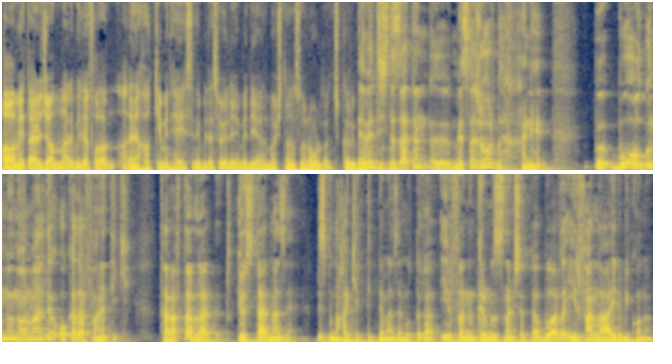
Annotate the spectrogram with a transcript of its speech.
Ahmet Ercanlar bile falan hani hakemin H'sini bile söyleyemedi yani maçtan sonra oradan çıkarabilir. Evet işte zaten e, mesaj orada. Hani bu, bu olgunluğu normalde o kadar fanatik taraftarlar göstermez yani. Biz bunu hak ettik demezler. Mutlaka İrfan'ın kırmızısına bir şey. Bu arada İrfan da ayrı bir konu.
